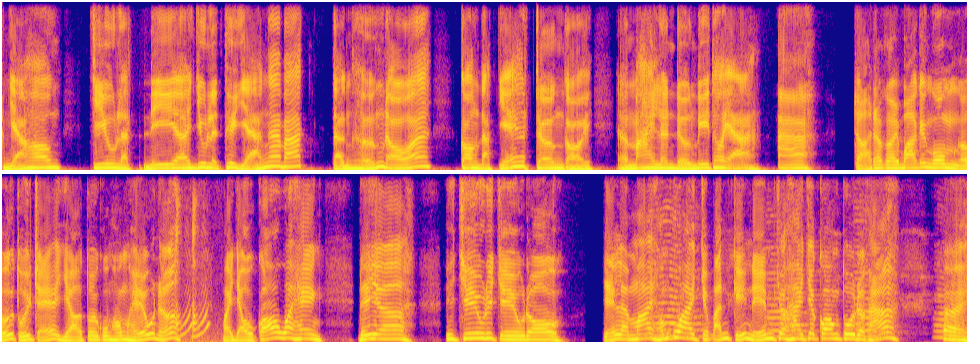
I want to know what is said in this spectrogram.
Dạ không Chiêu là đi ờ, du lịch thư giãn á bác. Tận hưởng đồ á. Con đặt vé hết trơn rồi. Ờ, Mai lên đường đi thôi à. À, trời đất ơi, ba cái ngôn ngữ tuổi trẻ giờ tôi cũng không hiểu nữa. Mà giàu có quá hen. Đi ờ, đi chiêu đi chiều đồ. Vậy là mai không có ai chụp ảnh kỷ niệm cho hai cha con tôi được hả? Ê,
